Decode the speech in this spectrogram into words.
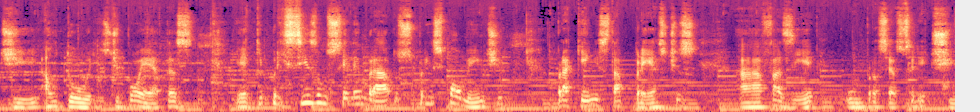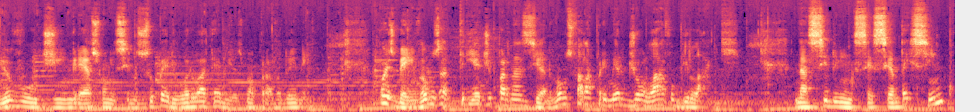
de autores, de poetas, é, que precisam ser lembrados principalmente para quem está prestes a fazer um processo seletivo de ingresso ao ensino superior ou até mesmo a prova do Enem. Pois bem, vamos à tríade parnasiana. Vamos falar primeiro de Olavo Bilac. Nascido em 65,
